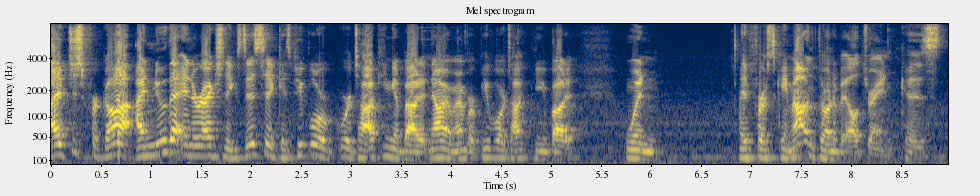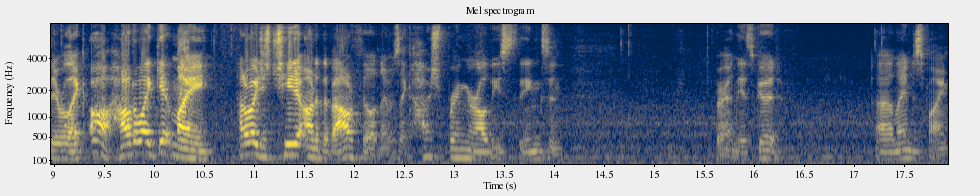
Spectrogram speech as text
I just forgot. I knew that interaction existed because people were, were talking about it. Now I remember. People were talking about it when it first came out in Throne of Eldraine because they were like, "Oh, how do I get my? How do I just cheat it onto the battlefield?" And it was like Hushbringer, all these things, and apparently it's good. Uh, land is fine.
